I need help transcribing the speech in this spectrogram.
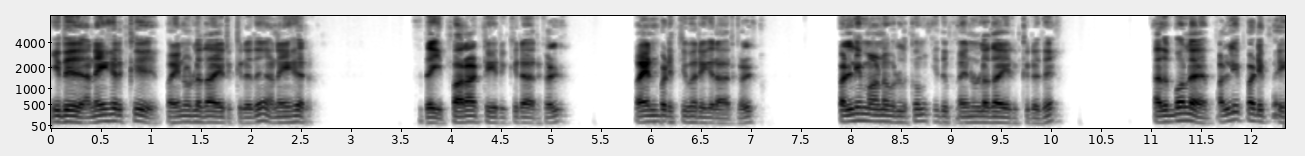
இது அநேகருக்கு பயனுள்ளதாக இருக்கிறது. அநேகர் இதை பாராட்டி இருக்கிறார்கள் பயன்படுத்தி வருகிறார்கள். பள்ளி மாணவர்களுக்கும் இது பயனுள்ளதாக இருக்கிறது. அதுபோல் பள்ளி படிப்பை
